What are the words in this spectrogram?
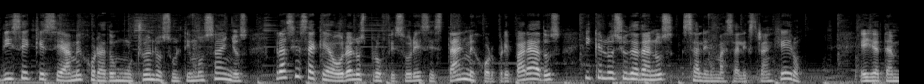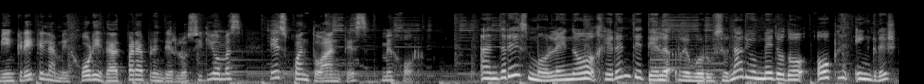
dice que se ha mejorado mucho en los últimos años, gracias a que ahora los profesores están mejor preparados y que los ciudadanos salen más al extranjero. Ella también cree que la mejor edad para aprender los idiomas es cuanto antes mejor. Andrés Moleno, gerente del revolucionario método Open English,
